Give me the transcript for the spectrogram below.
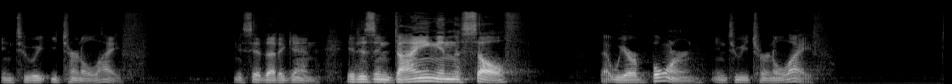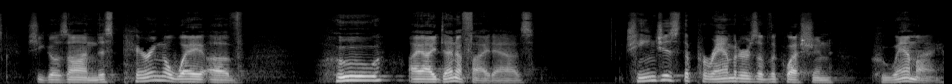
into eternal life. Let me say that again. It is in dying in the self that we are born into eternal life. She goes on, this paring away of who I identified as changes the parameters of the question, Who am I?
